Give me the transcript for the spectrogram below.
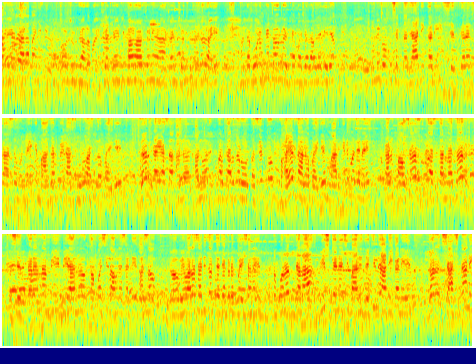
असं झाला पाहिजे की नाही? हो सुरू झाला पाहिजे. शेतकऱ्यांची फार अडचण आहे. हा काही शेतकऱ्यांचाच आहे. आता गोरखणे चालू आहेत. कपाशा लावल्या गेल्या. तुम्ही बघू शकता या ठिकाणी शेतकऱ्यांचं असं म्हणणं आहे की बाजारपेठ हा सुरू असलं पाहिजे. जर काही असा अन अनुवादित प्रकार जर होत असेल तो बाहेर झाला पाहिजे मार्केटमध्ये नाही. कारण पावसाळा सुरू असताना जर शेतकऱ्यांना बी बियाणं कपाशी लावण्यासाठी असं व्यवहारासाठी जर त्याच्याकडे पैसा नाही तर परत त्याला विष देण्याची बारी देखील या ठिकाणी येईल. जर शासनाने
